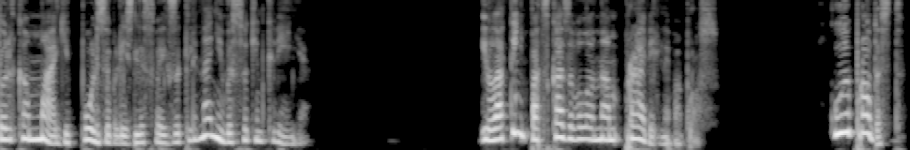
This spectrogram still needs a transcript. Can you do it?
Только маги пользовались для своих заклинаний высоким квенья. И латынь подсказывала нам правильный вопрос. Кую продаст?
